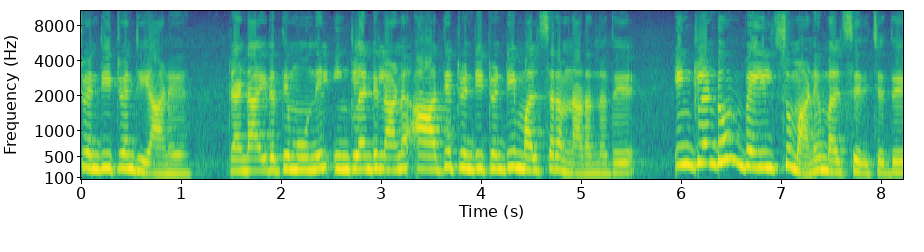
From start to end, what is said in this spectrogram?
ട്വന്റി ട്വന്റി ആണ്. രണ്ടായിരത്തി മൂന്നിൽ ഇംഗ്ലണ്ടിലാണ് ആദ്യ ട്വന്റി ട്വന്റി മത്സരം നടന്നത്. ഇംഗ്ലണ്ടും വെയിൽസുമാണ് മത്സരിച്ചത്.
